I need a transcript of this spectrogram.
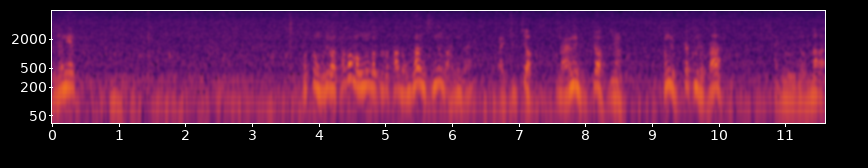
선생님, 보통 우리가 사서 먹는 것들도 다 농사는 짓는 거 아닌가요? 아니, 직접. 나 형님 믿죠? 응. 형님 진짜 꿀렸다. 아, 저 우리 엄마가.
